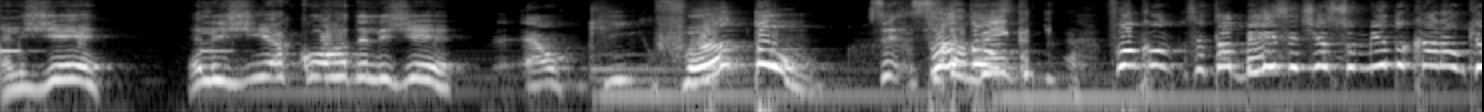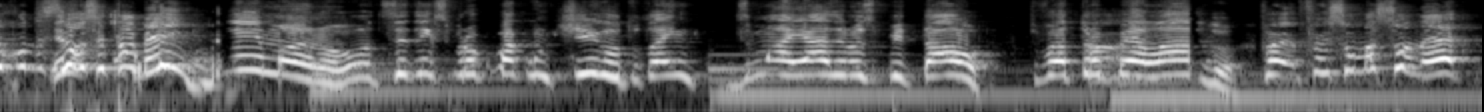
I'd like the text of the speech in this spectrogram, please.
LG! LG, acorda, LG! É o Quinho... Phantom? Você tá bem, cara? Phantom, você tá bem? Você tinha sumido, cara. O que aconteceu? Você tá bem? bem, mano. Você tem que se preocupar contigo. Tu tá desmaiado no hospital. Tu foi atropelado. Ah, foi, foi só uma soneca.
